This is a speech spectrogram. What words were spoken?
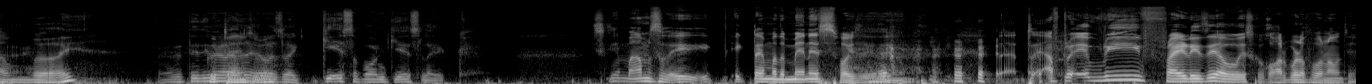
है त्यति Good times, बेला bro. Was like case upon case like moms एक एक टाइममा त मेनेस भइसक्यो आफ्टर एभ्री फ्राइडे चाहिँ अब यसको घरबाट फोन आउँथ्यो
